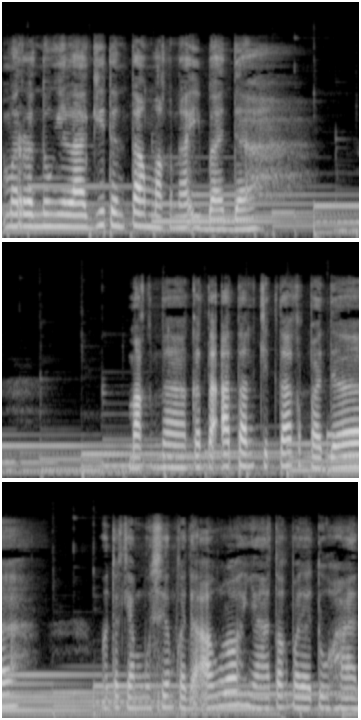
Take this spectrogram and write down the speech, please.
merenungi lagi tentang makna ibadah, makna ketaatan kita kepada untuk yang muslim kepada Allah ya atau kepada Tuhan.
